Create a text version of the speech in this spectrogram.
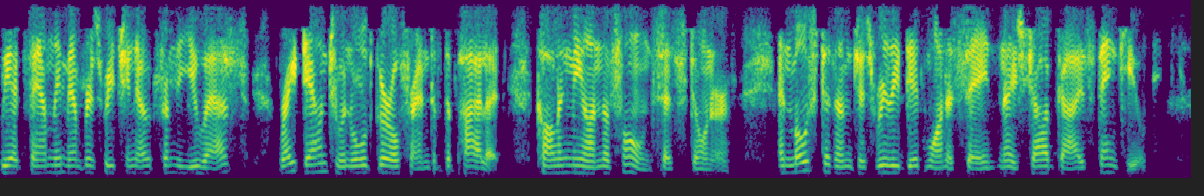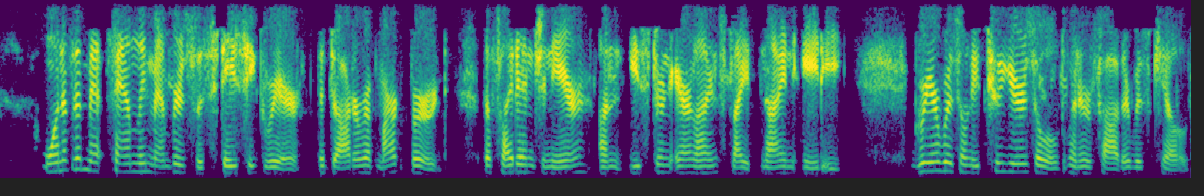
We had family members reaching out from the U.S., right down to an old girlfriend of the pilot, calling me on the phone, says Stoner. And most of them just really did want to say, nice job, guys, thank you. One of the family members was Stacy Greer, the daughter of Mark Bird, the flight engineer on Eastern Airlines Flight 980. Greer was only two years old when her father was killed.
